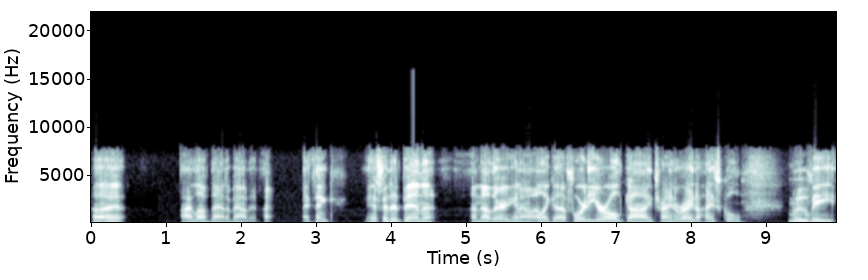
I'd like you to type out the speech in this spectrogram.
uh, I love that about it. I, I think if it had been another you know like a 40 year old guy trying to write a high school movie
